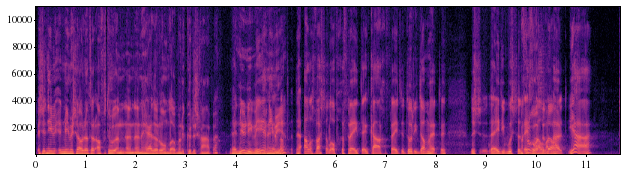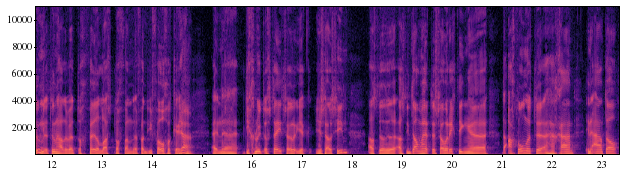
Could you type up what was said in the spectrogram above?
Is het niet, niet meer zo dat er af en toe een, een, een herder rondloopt met een kudde schapen? Nee, nu niet meer. Nu niet meer? want, alles was al opgevreten en kaal gevreten door die damherten. Dus eh, nee, die moesten er echt allemaal uit. Ja, toen, eh, toen hadden we toch veel last nog van, van die vogelkest. Ja. En die groeit nog steeds. Hoor. Je, je zou zien, als, de, als die damherten zo richting de 800 eh, gaan in aantal...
